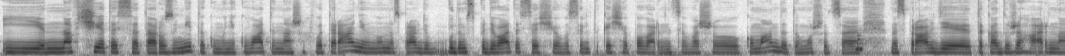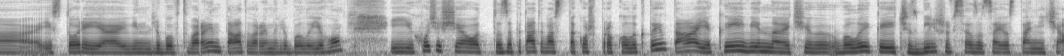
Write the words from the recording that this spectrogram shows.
і навчитися та розуміти, комунікувати наших ветеранів. Ну насправді будемо сподіватися, що Василь таки ще повернеться в вашу команду, тому що це насправді така дуже гарна історія. Він любив тварин, та тварини любили його. І хочу ще от запитати вас також про колектив, та який він чи великий, чи збільшився за цей останній час?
